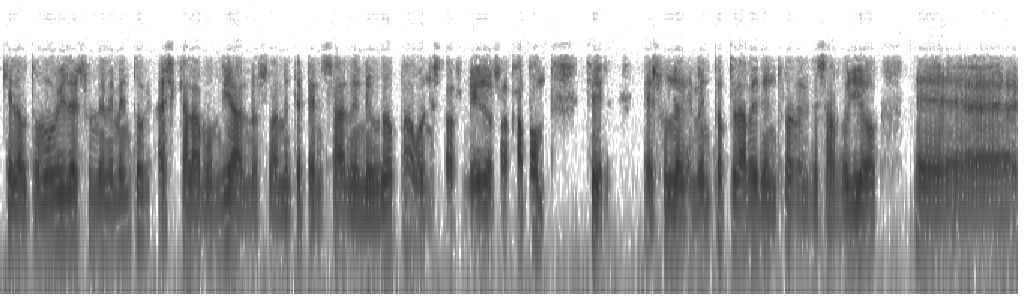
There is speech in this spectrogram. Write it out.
que el automóvil es un elemento a escala mundial, no solamente pensar en Europa o en Estados Unidos o en Japón. Es decir, es un elemento clave dentro del desarrollo eh,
